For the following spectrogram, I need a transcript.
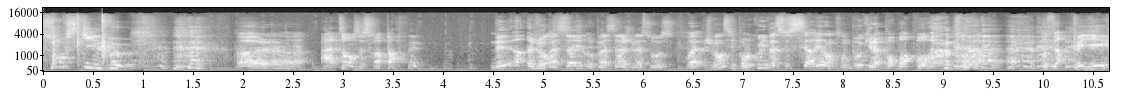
sauf ce qu'il veut. Oh là là. Attends, ce sera parfait. Mais ah, Au passage, au passage la sauce. ouais, je me demande si pour le coup il va se servir dans ton bokeh à pourboire pour, pour, faire, pour te faire payer.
